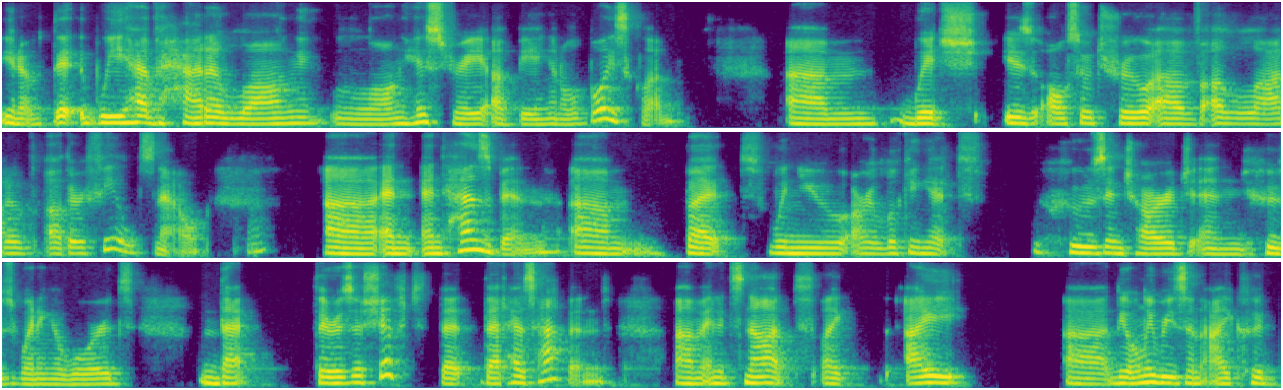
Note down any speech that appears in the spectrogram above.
you know that we have had a long long history of being an old boys club um, which is also true of a lot of other fields now mm-hmm. uh, and and has been um, but when you are looking at who's in charge and who's winning awards that there is a shift that that has happened um, and it's not like i uh, the only reason i could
